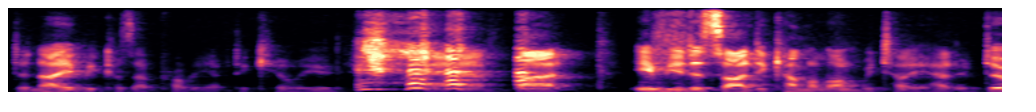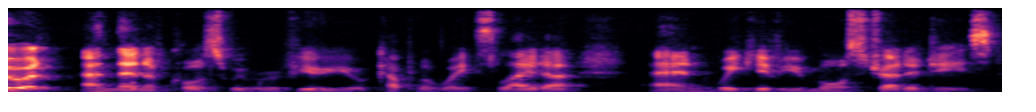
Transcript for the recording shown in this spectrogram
Danae, because I probably have to kill you. um, but if you decide to come along, we tell you how to do it, and then of course we review you a couple of weeks later, and we give you more strategies.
